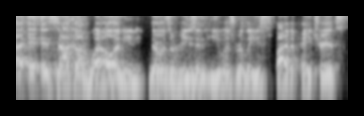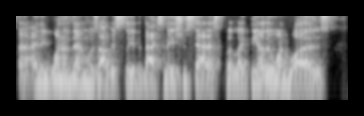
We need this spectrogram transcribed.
Uh, it's not gone well. I mean, there was a reason he was released by the Patriots. Uh, I think one of them was obviously the vaccination status, but like the other one was,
